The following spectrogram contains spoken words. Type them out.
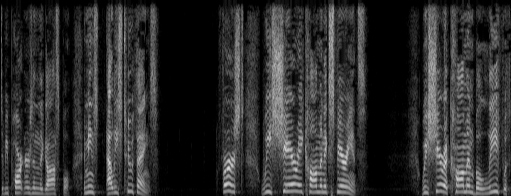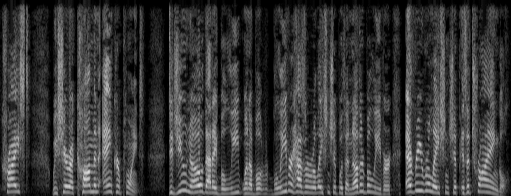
to be partners in the gospel? It means at least two things. First, we share a common experience. We share a common belief with Christ we share a common anchor point. Did you know that a believe, when a believer has a relationship with another believer, every relationship is a triangle?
